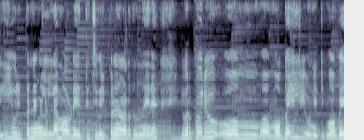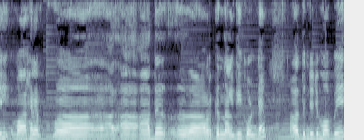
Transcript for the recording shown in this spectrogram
ഈ ഉൽപ്പന്നങ്ങളെല്ലാം അവിടെ എത്തിച്ച് വിൽപ്പന നടത്തുന്നതിന് ഇവർക്കൊരു മൊബൈൽ യൂണിറ്റ് മൊബൈൽ വാഹനം അത് അവർക്ക് നൽകിക്കൊണ്ട് അതിന്റെ ഒരു മൊബൈൽ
